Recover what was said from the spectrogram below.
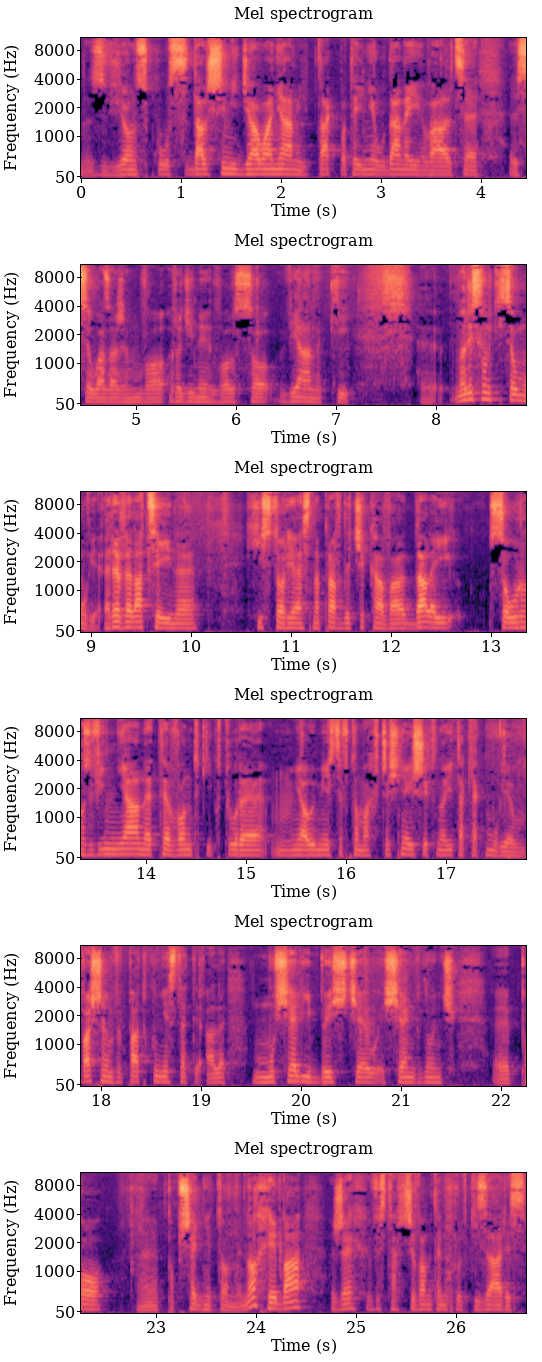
w związku z dalszymi działaniami, tak, po tej nieudanej walce z łazarzem wo, rodziny Wolsowianki. No rysunki są, mówię, rewelacyjne, historia jest naprawdę ciekawa, dalej są rozwiniane te wątki, które miały miejsce w tomach wcześniejszych, no i tak jak mówię, w waszym wypadku niestety, ale musielibyście sięgnąć e, po poprzednie tomy. No chyba, że wystarczy Wam ten krótki zarys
